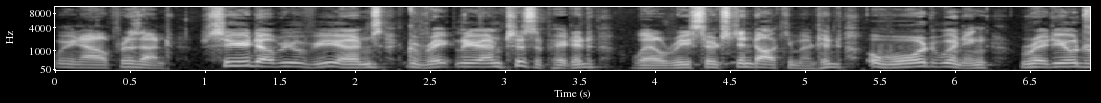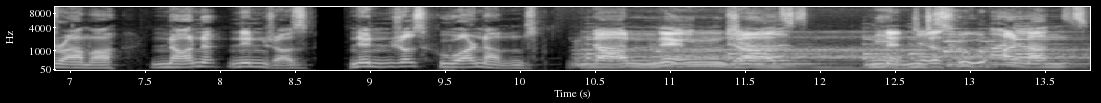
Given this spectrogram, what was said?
We now present CWVN's greatly anticipated, well researched and documented, award winning radio drama, Nun Ninjas. Ninjas who are nuns. Nun ninjas. Ninjas who are nuns.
